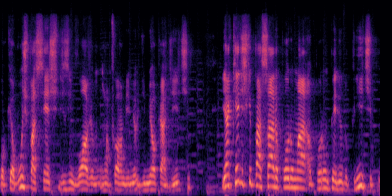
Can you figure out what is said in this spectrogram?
porque alguns pacientes desenvolvem uma forma de miocardite. E aqueles que passaram por, uma, por um período crítico,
